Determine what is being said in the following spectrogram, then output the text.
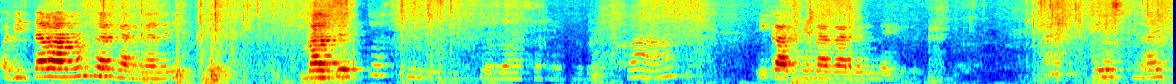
Ahorita vamos a agarrar este. Más de estos y Lo vas a acá. Y cada quien agarre el medio. Los likes.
